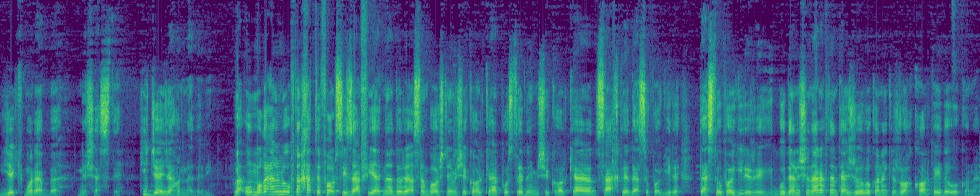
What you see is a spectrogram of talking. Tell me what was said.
یک مربع نشسته. هیچ جای جهان نداریم. و اون موقع همین می‌گفتن خط فارسی ظرفیت نداره اصلا باهاش نمیشه کار کرد پوستر نمیشه کار کرد سخت دست و پاگیره. دست و پاگیر بودنشو نرفتن تجربه بکنن که راهکار پیدا بکنن.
